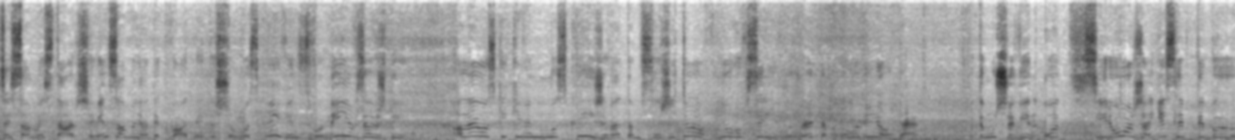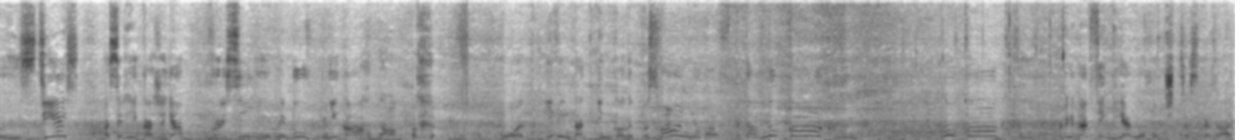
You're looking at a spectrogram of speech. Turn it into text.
цей самий старший, він самий адекватний, тому що в Москві він дзвонив завжди. Але оскільки він в Москві живе там все життя, в нього все рівно, знаєте, в голові оте. Тому що він, от Сережа, якщо б ти був здесь, а Сергій каже, я б в Росії не був ніколи. От. І він так інколи позванював, питав, ну як ви? Ну як ви? Блін, офігенно хочеться сказати.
